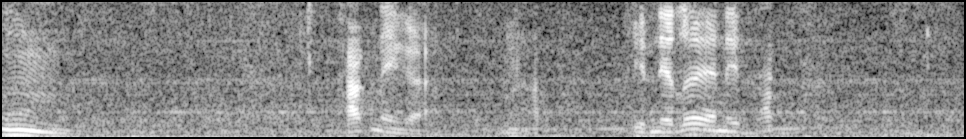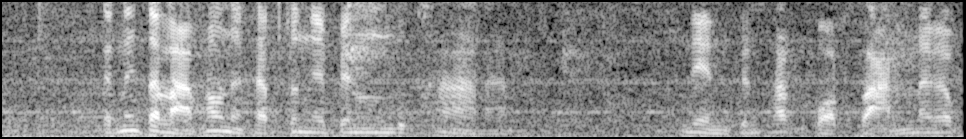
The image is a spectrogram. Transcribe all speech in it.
อืมพักนี่กะนะครับกินเนี่ยเลยอันนี้พักแต่ในตลาดเท่านะครับส่วนใหญ่เป็นลูกค้านะครับ เน้นเป็นพักปลอดสารนะครับ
